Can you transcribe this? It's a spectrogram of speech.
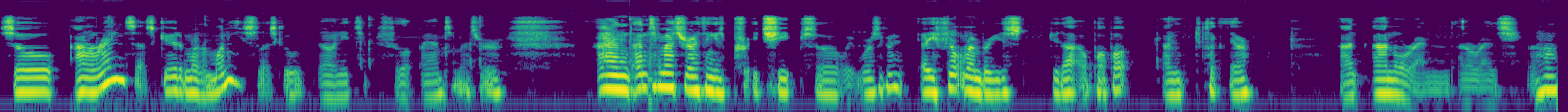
So Anorens, that's a good amount of money. So let's go. Oh, I need to fill up my antimatter. And antimatter I think is pretty cheap. So wait, where's it going? Oh, if you don't remember, you just do that. It'll pop up and click there. And Anorend, Anorez, uh huh,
